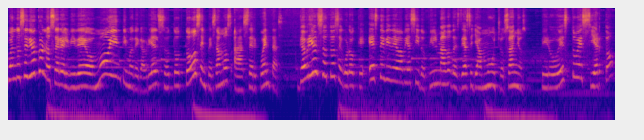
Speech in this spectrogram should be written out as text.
Cuando se dio a conocer el video muy íntimo de Gabriel Soto, todos empezamos a hacer cuentas. Gabriel Soto aseguró que este video había sido filmado desde hace ya muchos años. ¿Pero esto es cierto?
